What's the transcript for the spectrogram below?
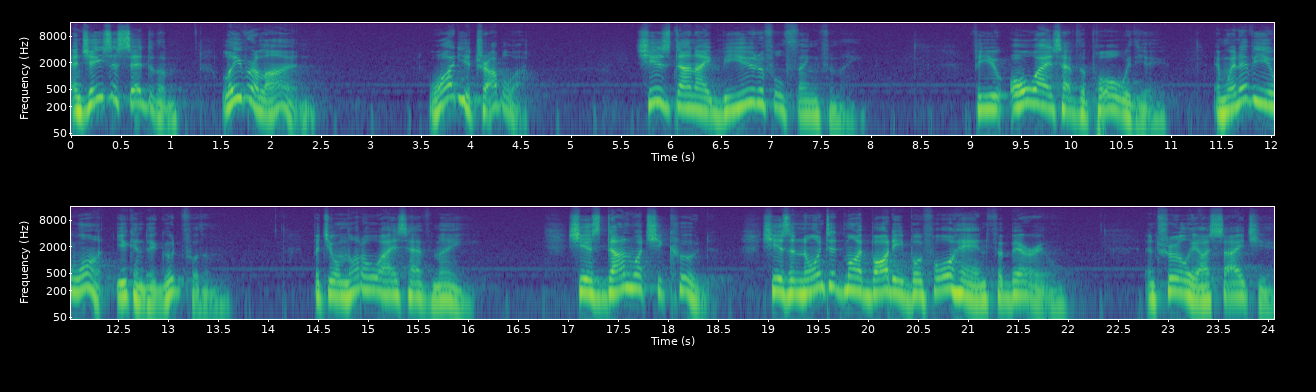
And Jesus said to them, Leave her alone. Why do you trouble her? She has done a beautiful thing for me. For you always have the poor with you, and whenever you want, you can do good for them. But you'll not always have me. She has done what she could. She has anointed my body beforehand for burial. And truly, I say to you,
